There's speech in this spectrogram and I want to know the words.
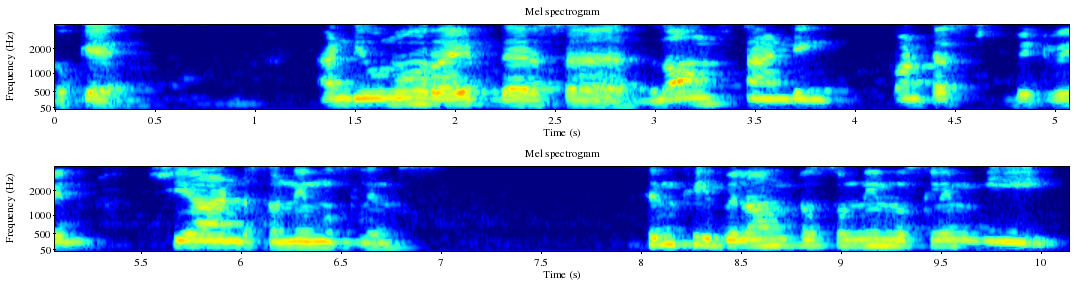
Okay. And you know, right, there's a long-standing contest between Shia and Sunni Muslims. Since he belonged to Sunni Muslim, he,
